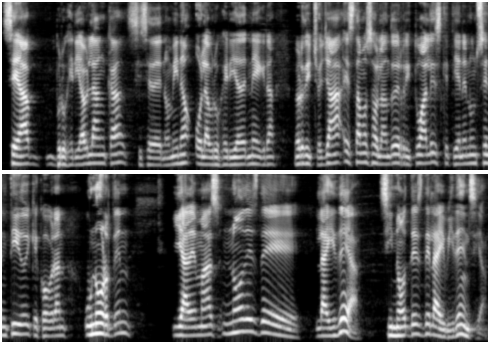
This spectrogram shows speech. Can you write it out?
sea brujería blanca, si se denomina, o la brujería negra? Mejor dicho, ya estamos hablando de rituales que tienen un sentido y que cobran un orden y además no desde la idea, sino desde la evidencia.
